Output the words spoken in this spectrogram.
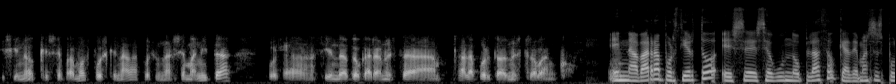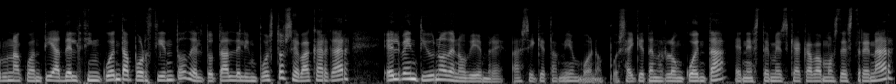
y si no, que sepamos pues que nada, pues una semanita, pues Hacienda tocará nuestra, a la puerta de nuestro banco. En Navarra, por cierto, ese segundo plazo, que además es por una cuantía del 50% del total del impuesto, se va a cargar el 21 de noviembre. Así que también, bueno, pues hay que tenerlo en cuenta en este mes que acabamos de estrenar.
